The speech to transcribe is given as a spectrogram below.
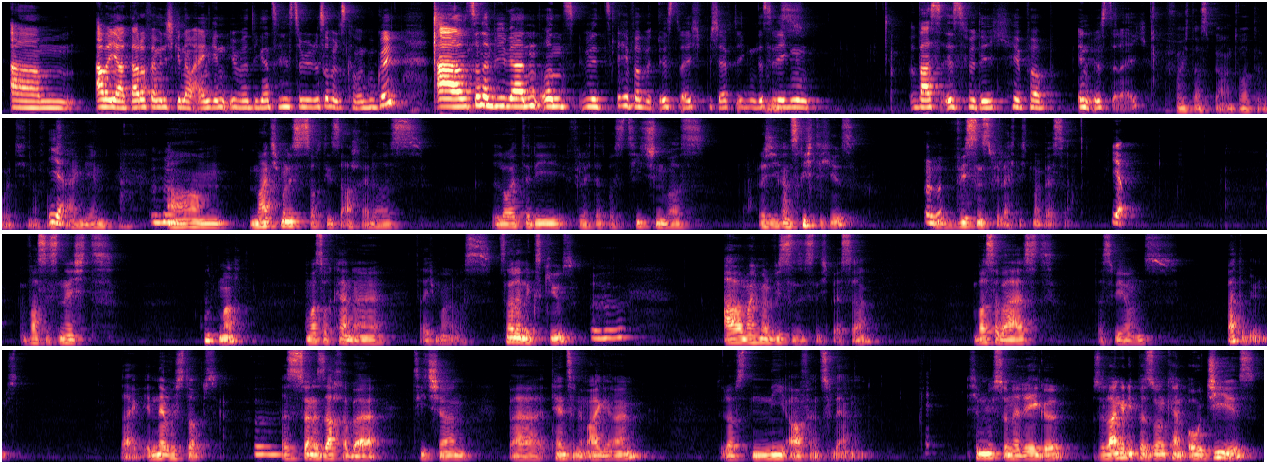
Ähm, aber ja, darauf werden wir nicht genau eingehen über die ganze History oder so, weil das kann man googeln. Ähm, sondern wir werden uns mit Hip-Hop in Österreich beschäftigen. Deswegen, yes. was ist für dich Hip-Hop in Österreich? Bevor ich das beantworte, wollte ich noch was ja. eingehen. Mhm. Ähm, manchmal ist es auch die Sache, dass Leute, die vielleicht etwas teachen, was richtig ganz richtig ist, mhm. wissen es vielleicht nicht mal besser. Ja. Was es nicht gut macht und was auch keine sag ich mal, was, it's not an excuse. Mhm. Aber manchmal wissen sie es nicht besser. Was aber heißt, dass wir uns weiterbilden müssen. Like, it never stops. Mhm. Das ist so eine Sache bei Teachern, bei Tänzern im Allgemeinen. Du darfst nie aufhören zu lernen. Okay. Ich habe nicht so eine Regel, solange die Person kein OG ist,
